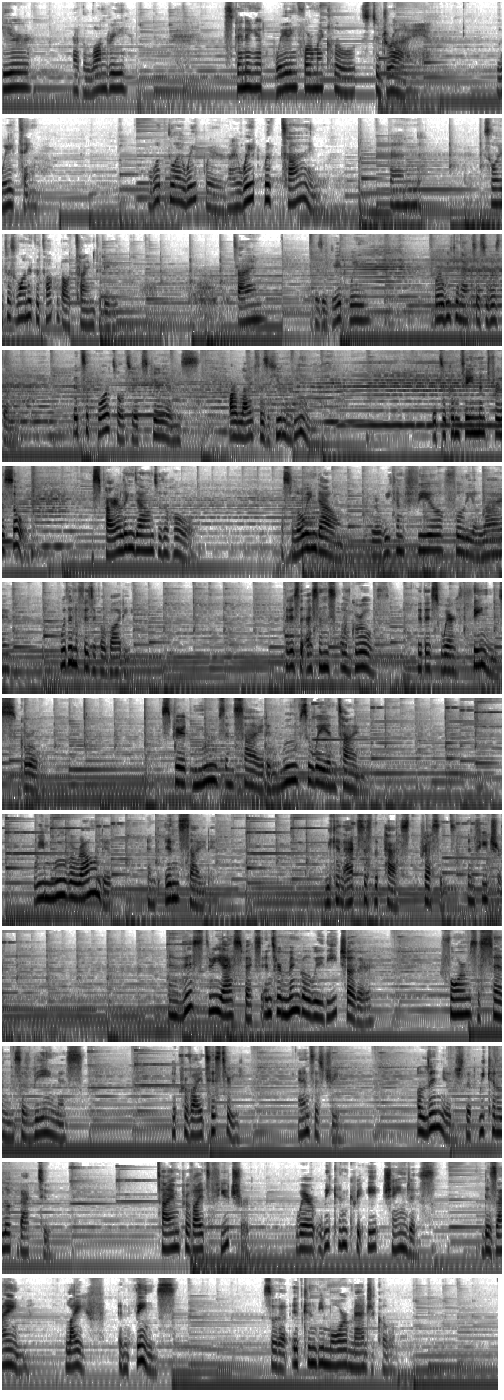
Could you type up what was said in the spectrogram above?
here at the laundry, spinning it, waiting for my clothes to dry. Waiting. What do I wait with? I wait with time. And so I just wanted to talk about time today. Time is a gateway where we can access wisdom. It's a portal to experience our life as a human being. It's a containment for the soul, a spiraling down to the whole, a slowing down where we can feel fully alive within a physical body. It is the essence of growth. It is where things grow. Spirit moves inside and moves away in time. We move around it and inside it we can access the past, present, and future. And these three aspects intermingle with each other, forms a sense of beingness. It provides history, ancestry, a lineage that we can look back to. Time provides a future where we can create changes, design life and things so that it can be more magical.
